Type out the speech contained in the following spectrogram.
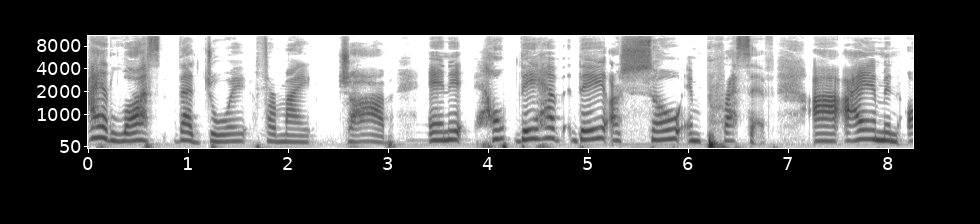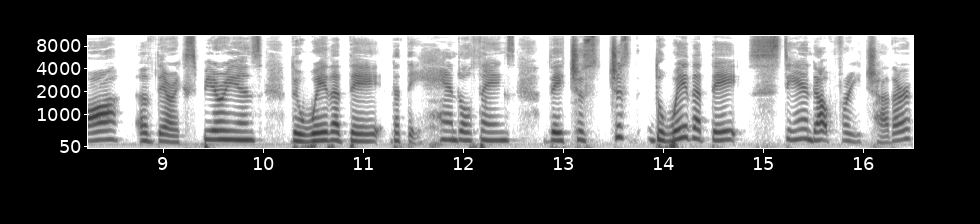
i had lost that joy for my job and it helped they have they are so impressive. Uh, i am in awe of their experience the way that they that they handle things. They just just the way that they stand up for each other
